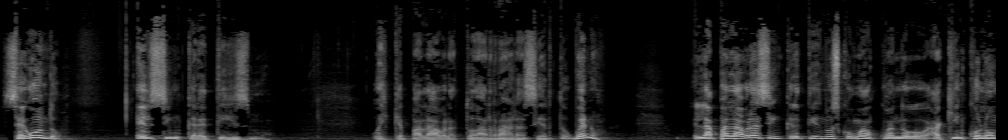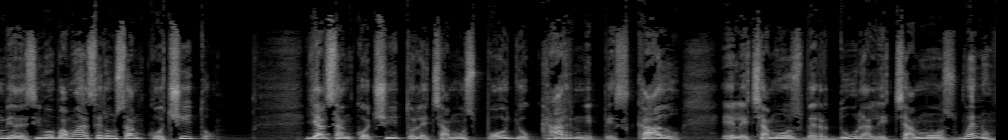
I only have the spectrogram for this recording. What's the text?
Segundo, el sincretismo. Uy, qué palabra toda rara, ¿cierto? Bueno, la palabra sincretismo es como cuando aquí en Colombia decimos, vamos a hacer un sancochito. Y al sancochito le echamos pollo, carne, pescado, eh, le echamos verdura, le echamos, bueno,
